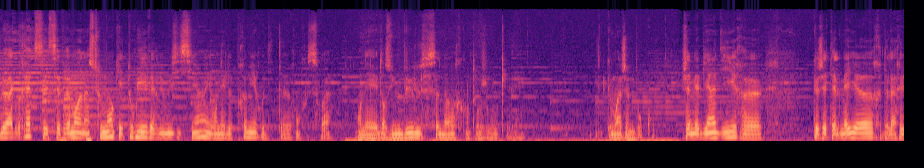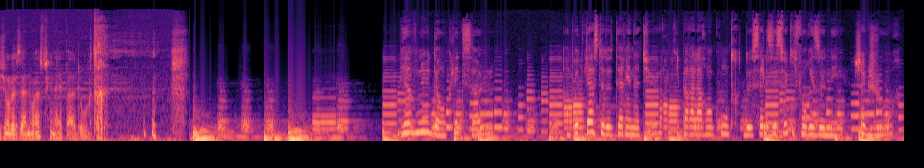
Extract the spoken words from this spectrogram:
Le hackbrett, c'est vraiment un instrument qui est tourné vers le musicien et on est le premier auditeur. On reçoit, on est dans une bulle sonore quand on joue que moi j'aime beaucoup. J'aimais bien dire euh, que j'étais le meilleur de la région lausannoise parce qu'il n'y en avait pas d'autres. Bienvenue dans Clé de Sol, un podcast de terre et nature qui part à la rencontre de celles et ceux qui font résonner chaque jour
